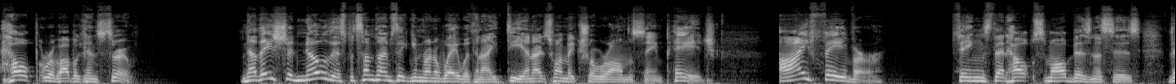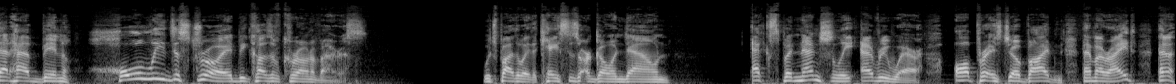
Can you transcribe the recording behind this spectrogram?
help Republicans through. Now, they should know this, but sometimes they can run away with an idea, and I just want to make sure we're all on the same page. I favor things that help small businesses that have been wholly destroyed because of coronavirus, which, by the way, the cases are going down exponentially everywhere. All praise Joe Biden. Am I right? Uh,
